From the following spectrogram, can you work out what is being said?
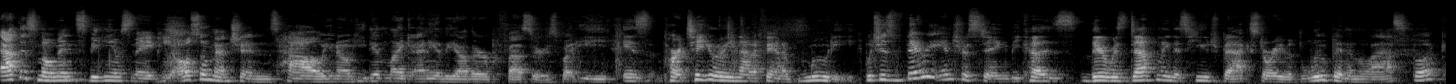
At this moment, speaking of Snape, he also mentions how, you know, he didn't like any of the other professors, but he is particularly not a fan of Moody, which is very interesting because there was definitely this huge backstory with Lupin in the last book.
